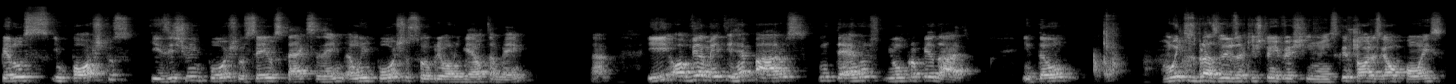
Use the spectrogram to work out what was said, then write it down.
pelos impostos, que existe um imposto, o sales tax, é um imposto sobre o aluguel também, tá? E, obviamente, reparos internos de uma propriedade. Então, muitos brasileiros aqui estão investindo em escritórios, galpões,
